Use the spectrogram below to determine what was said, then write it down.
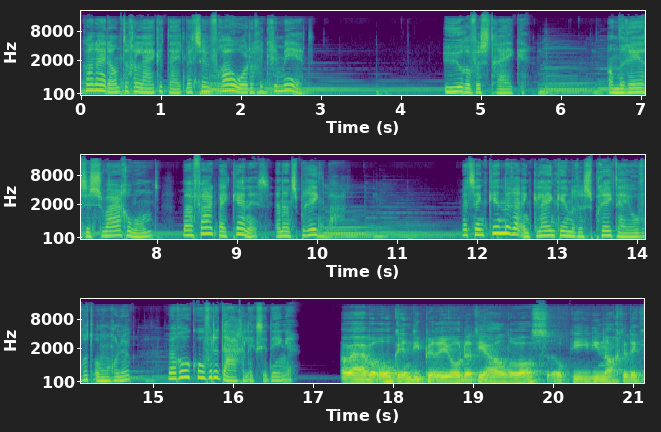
kan hij dan tegelijkertijd met zijn vrouw worden gecremeerd. Uren verstrijken. Andreas is zwaar gewond, maar vaak bij kennis en aanspreekbaar. Met zijn kinderen en kleinkinderen spreekt hij over het ongeluk, maar ook over de dagelijkse dingen. We hebben ook in die periode dat hij helder was, ook die, die nachten dat ik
